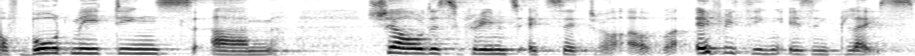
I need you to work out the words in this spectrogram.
of board meetings, um, shareholders agreements, etc. Everything is in place.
